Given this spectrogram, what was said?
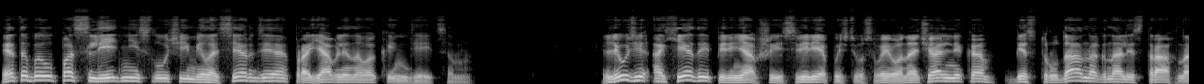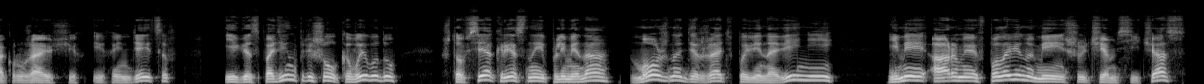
это был последний случай милосердия, проявленного к индейцам. Люди Ахеды, перенявшие свирепость у своего начальника, без труда нагнали страх на окружающих их индейцев, и господин пришел к выводу, что все окрестные племена можно держать в повиновении, имея армию в половину меньшую, чем сейчас,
